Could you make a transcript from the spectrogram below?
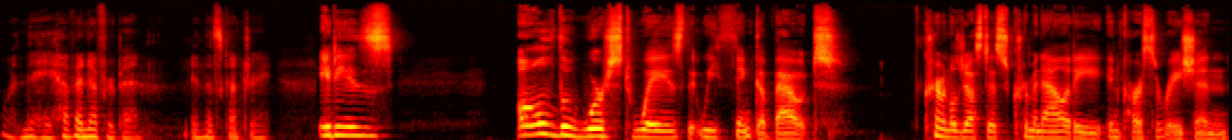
when they haven't ever been in this country. It is all the worst ways that we think about criminal justice, criminality, incarceration,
